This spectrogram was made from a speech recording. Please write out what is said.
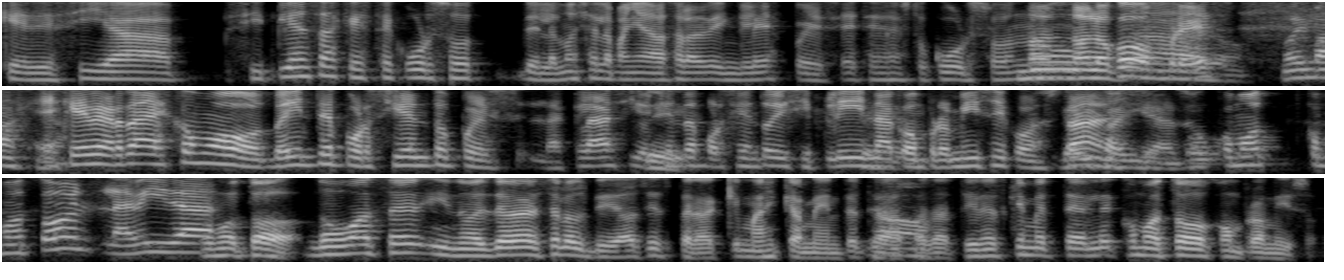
que decía, si piensas que este curso de la noche a la mañana vas a hablar inglés, pues este no es tu curso, no, no, lo compres. claro, no hay magia. Es que es verdad, es como 20% pues la clase y Sí. 80% disciplina, Sí. compromiso y constancia. Como, como todo en la vida. Como todo, no va a ser y no es de verse los videos y esperar que mágicamente te va No. a pasar. Tienes que meterle como todo compromiso.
